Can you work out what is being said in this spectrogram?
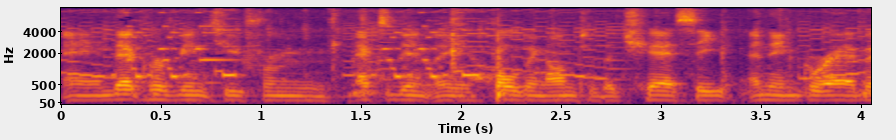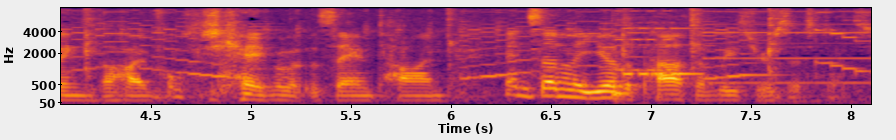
and that prevents you from accidentally holding onto the chassis and then grabbing the high voltage cable at the same time, and suddenly you're the path of least resistance.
